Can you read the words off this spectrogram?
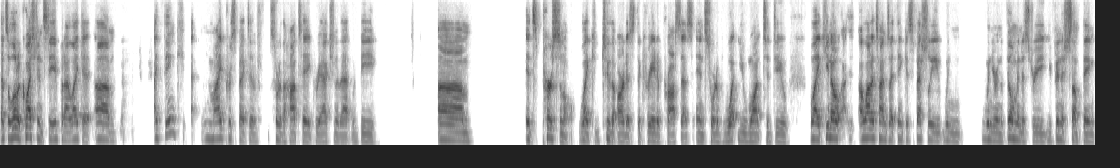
that's a loaded question, Steve, but I like it. Um, I think my perspective, sort of the hot take reaction to that would be, um, it's personal like to the artist the creative process and sort of what you want to do. Like you know a lot of times i think especially when when you're in the film industry you finish something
